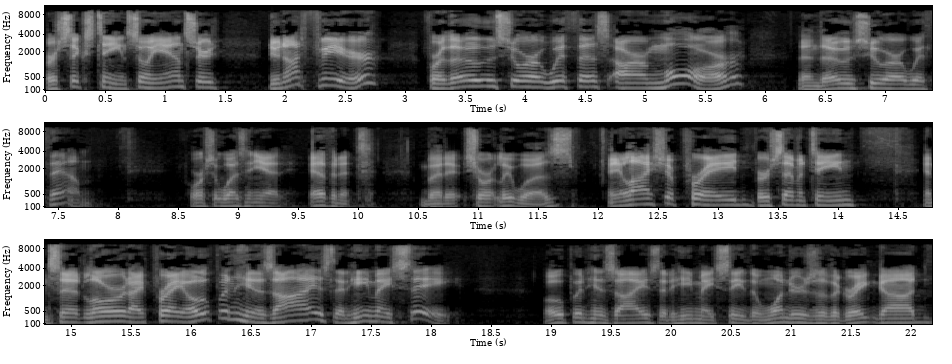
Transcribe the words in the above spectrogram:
Verse 16 So he answered, Do not fear, for those who are with us are more than those who are with them. Of course, it wasn't yet evident, but it shortly was. And Elisha prayed, verse 17, and said, Lord, I pray, open his eyes that he may see. Open his eyes that he may see the wonders of the great God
